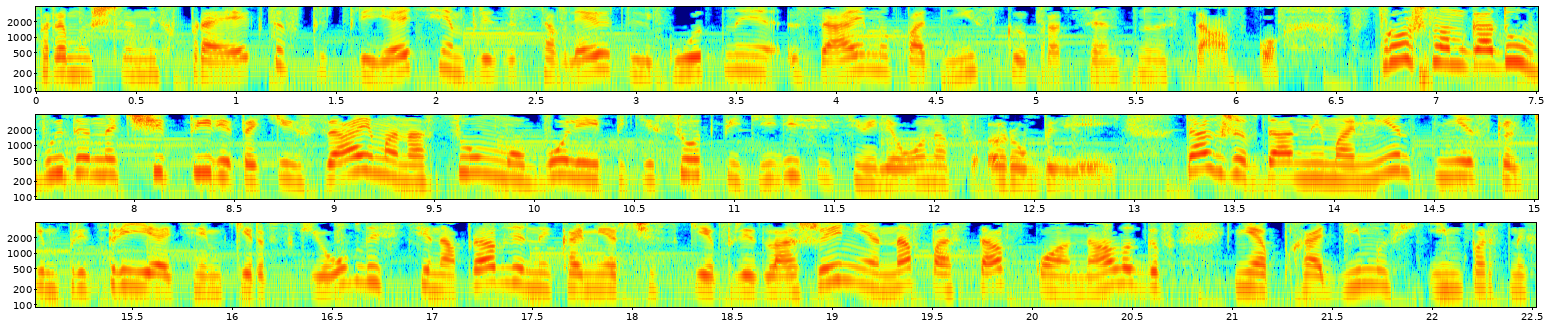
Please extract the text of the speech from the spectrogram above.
промышленных проектов предприятиям предоставляют льготные займы под низкую процентную ставку. В прошлом году выдано 4 таких займа на сумму более 550 миллионов рублей. Также в данный момент нескольким предприятиям Кировской области направлены коммерческие предложения на поставку аналогов необходимых импортных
